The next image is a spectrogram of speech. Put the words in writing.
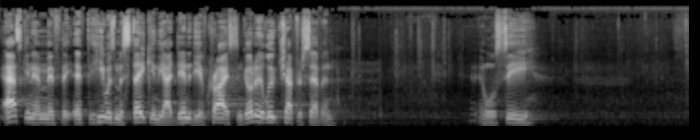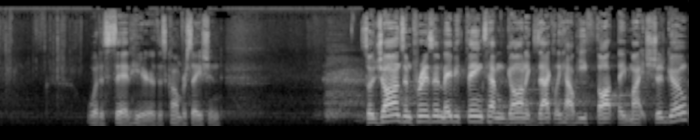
asking him if, the, if he was mistaking the identity of Christ. And go to Luke chapter 7, and we'll see what is said here, this conversation. So John's in prison. Maybe things haven't gone exactly how he thought they might should go.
